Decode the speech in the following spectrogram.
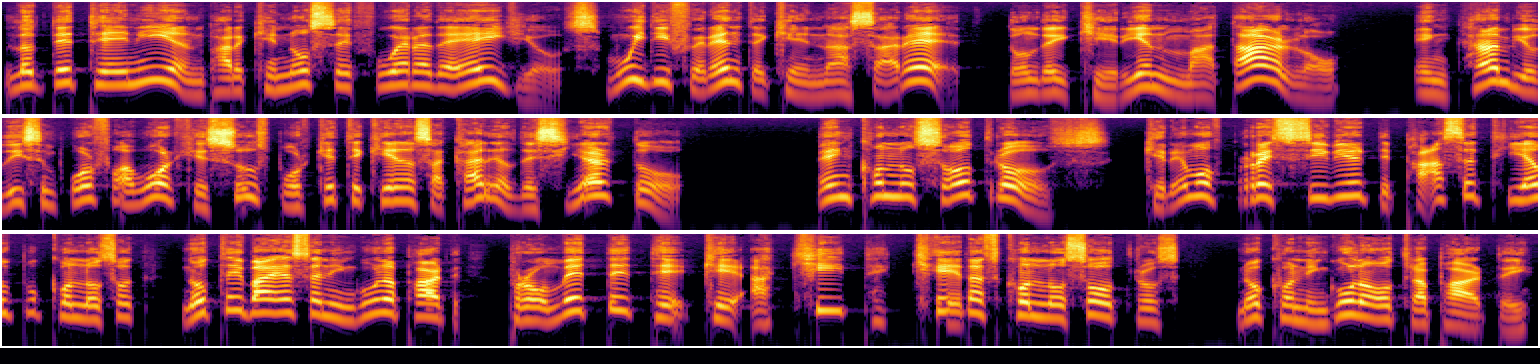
Lo detenían para que no se fuera de ellos. Muy diferente que en Nazaret, donde querían matarlo. En cambio, dicen, por favor, Jesús, ¿por qué te quedas acá en el desierto? Ven con nosotros. Queremos recibirte, pasa tiempo con nosotros. No te vayas a ninguna parte. Prométete que aquí te quedas con nosotros, no con ninguna otra parte.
